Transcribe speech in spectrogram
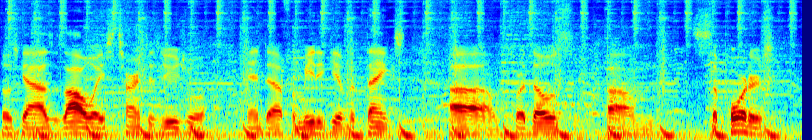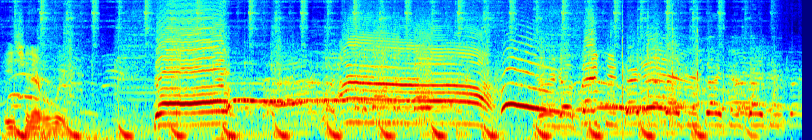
those guys as always turned as usual. And uh, for me to give a thanks um, for those um, supporters each and every week. Ah! Here we go. Thank you, thank you, thank you, thank you, thank you. Thank you.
